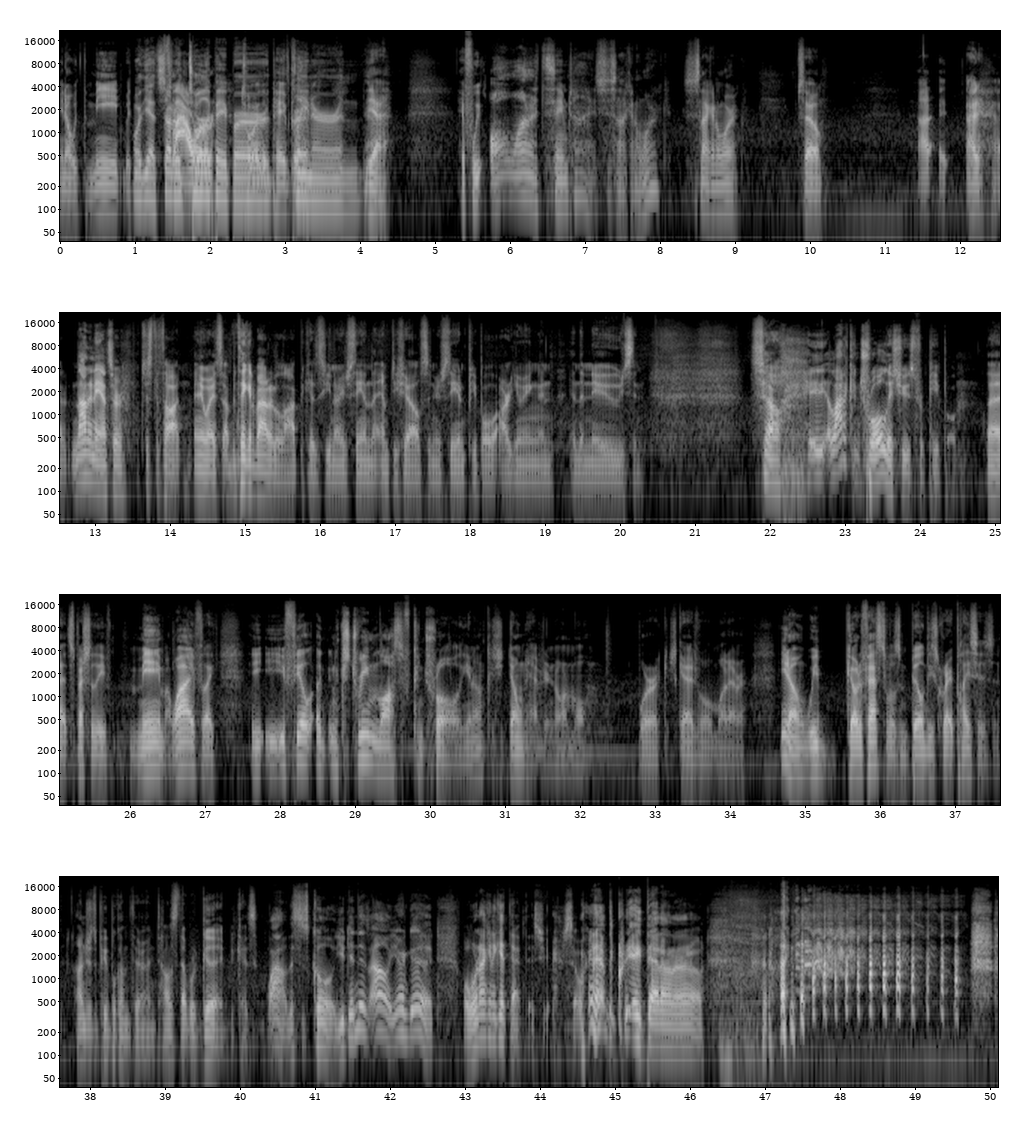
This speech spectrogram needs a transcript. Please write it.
you know, with the meat, with Well, yeah, it started flour, with toilet paper, toilet paper, cleaner, and yeah. If we all want it at the same time, it's just not going to work. It's just not going to work. So, I, I, I, not an answer, just a thought. Anyways, I've been thinking about it a lot because you know you're seeing the empty shelves and you're seeing people arguing and in the news and so eh, a lot of control issues for people, uh, especially me, my wife. Like you, you feel an an extreme loss of control, you know, because you don't have your normal work, your schedule, whatever. You know, we go to festivals and build these great places, and hundreds of people come through and tell us that we're good because, wow, this is cool. You did this? Oh, you're good. Well, we're not going to get that this year, so we're going to have to create that on our own.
